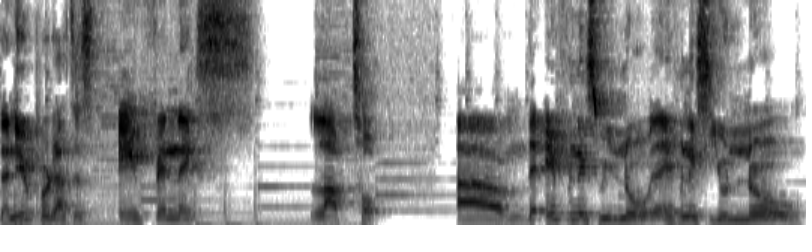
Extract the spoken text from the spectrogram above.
the new product is Infinix laptop. Um, the Infinix we know, the Infinix you know,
